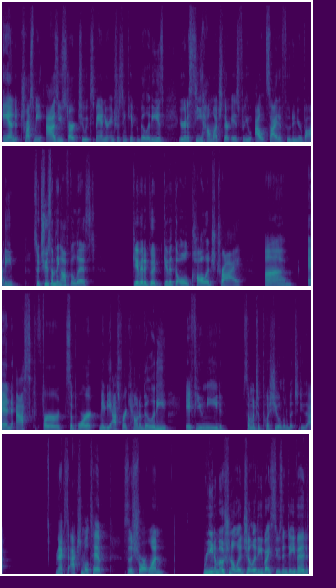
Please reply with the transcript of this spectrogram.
And trust me, as you start to expand your interest and capabilities, you're going to see how much there is for you outside of food in your body. So choose something off the list. Give it a good, give it the old college try. Um, and ask for support, maybe ask for accountability if you need someone to push you a little bit to do that. Next actionable tip this is a short one Read Emotional Agility by Susan David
